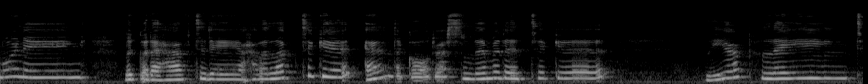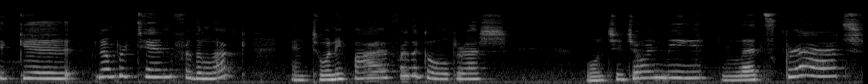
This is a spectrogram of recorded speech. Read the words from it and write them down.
morning. Look what I have today. I have a luck ticket and a Gold Rush Limited ticket. We are playing ticket number 10 for the luck and 25 for the Gold Rush. Won't you join me? Let's scratch.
